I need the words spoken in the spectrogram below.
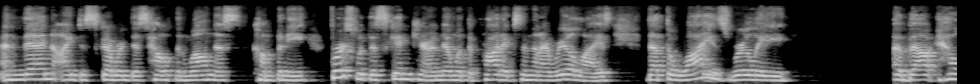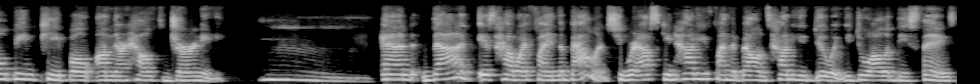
And then I discovered this health and wellness company, first with the skincare and then with the products. And then I realized that the why is really about helping people on their health journey. Mm. And that is how I find the balance. You were asking, how do you find the balance? How do you do it? You do all of these things.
